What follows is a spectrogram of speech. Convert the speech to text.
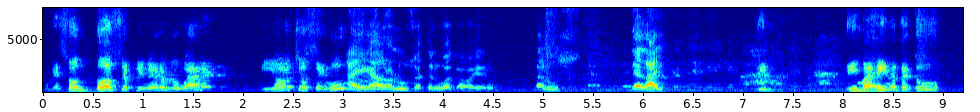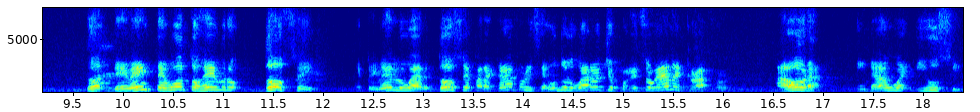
Porque son 12 primeros lugares y 8 segundos. Ha llegado la luz a este lugar, caballero. La luz. De light. Imagínate tú, de 20 votos, Ebro, 12. En primer lugar, 12 para Crawford y segundo lugar, 8. Por eso gana Crawford. Ahora, Inoue y Usyk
